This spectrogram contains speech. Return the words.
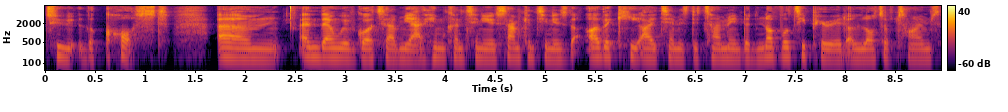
to the cost. Um, and then we've got, um, yeah, him continues, Sam continues. The other key item is determining the novelty period. A lot of times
